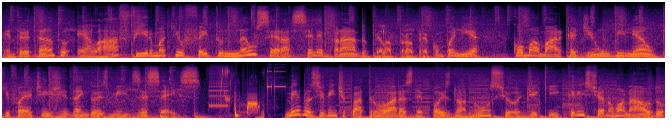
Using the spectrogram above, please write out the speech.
Entretanto, ela afirma que o feito não será celebrado pela própria companhia como a marca de 1 bilhão que foi atingida em 2016. Menos de 24 horas depois do anúncio de que Cristiano Ronaldo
